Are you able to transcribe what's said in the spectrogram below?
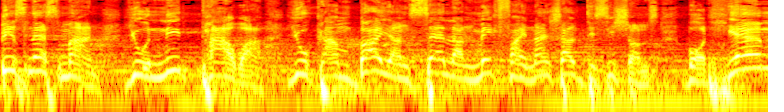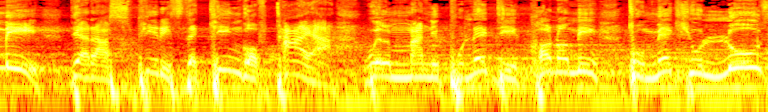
Businessman, you need power. You can buy and sell and make financial decisions. But hear me, there are spirits. The king of Tyre will manipulate the economy to make you lose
